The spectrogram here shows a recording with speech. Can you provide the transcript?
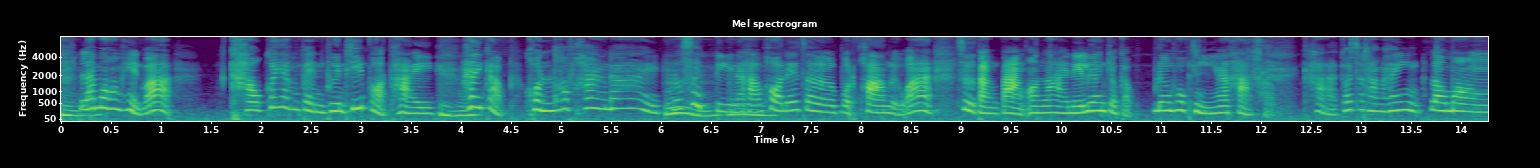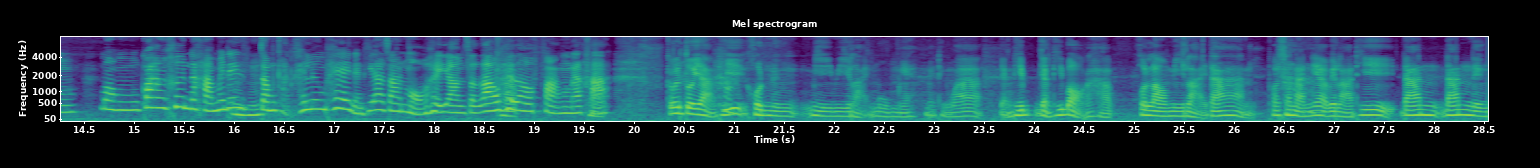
อืมและมองเห็นว่า เขาก็ยังเป็นพื้นที่ปลอดภัยอือฮึให้กับคนรอบข้างได้อืมรู้สึกดีนะคะอืมพอได้เจอบทความหรือว่าสื่อต่างๆ ออนไลน์ในเรื่องเกี่ยวกับเรื่องพวกนี้อะค่ะครับค่ะ ก็จะทำให้เรามองมองกว้างขึ้นนะคะ ไม่ได้อือฮึจำกัดแค่เรื่องเพศอย่างที่อาจารย์หมอพยายามจะเล่าครับให้เราฟังนะครัคะบก็เป็นตัวอย่างที่คนหนึ่งมีมีหลายมุมไงหมายถึงว่าอย่างที่อย่างที่บอกอะครับ คนเรามีหลายด้าน เพราะฉะนั้นเนี่ยเวลาที่ด้านด้านหนึ่ง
